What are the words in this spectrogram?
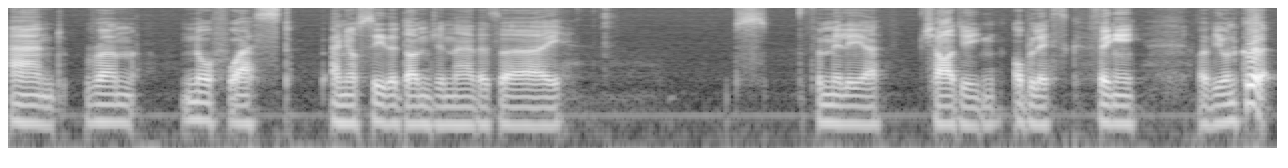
and run northwest and you'll see the dungeon there. There's a familiar charging obelisk thingy, whatever you want to call it.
